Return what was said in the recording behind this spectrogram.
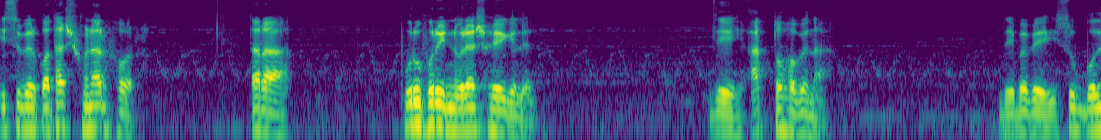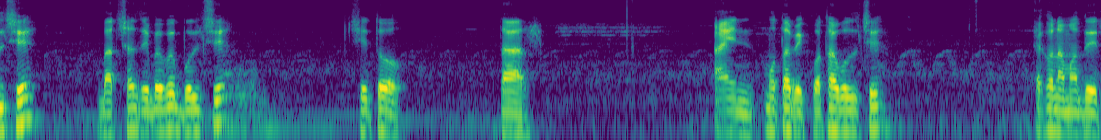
ইসুবের কথা শোনার পর তারা পুরোপুরি নৈরাশ হয়ে গেলেন যে আত্ম হবে না। যেভাবে ইসুফ বলছে, বাদশাহ যেভাবে বলছে, সে তো তার আইন মোতাবেক কথা বলছে। এখন আমাদের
